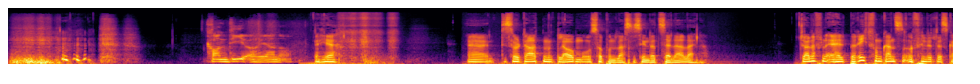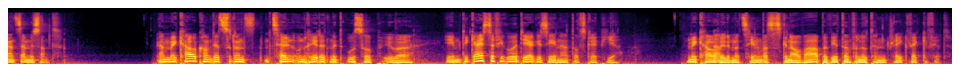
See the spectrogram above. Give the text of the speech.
Condi Oriano. Ja. Äh, die Soldaten glauben Usopp und lassen sie in der Zelle alleine. Jonathan erhält Bericht vom Ganzen und findet das ganz amüsant. Mikao kommt jetzt zu den Zellen und redet mit Usopp über eben die Geisterfigur, die er gesehen hat auf Skype hier. Mikao ja. will ihm erzählen, was es genau war, aber wird dann von Lieutenant Drake weggeführt.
